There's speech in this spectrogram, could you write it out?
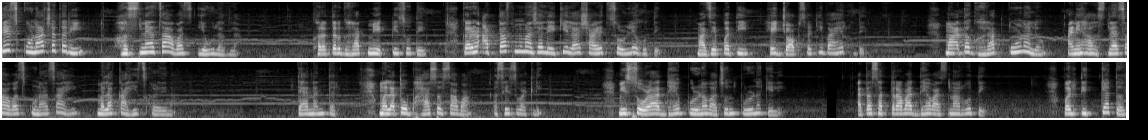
तेच कुणाच्या तरी हसण्याचा आवाज येऊ लागला. खरं तर घरात मी एकटीच होते कारण आत्ताच मी माझ्या लेकीला शाळेत सोडले होते. माझे पती हे जॉबसाठी बाहेर होते. मग आता घरात कोण आलं आणि हा हसण्याचा आवाज कुणाचा आहे मला काहीच कळेना. त्यानंतर मला तो भास असावा असेच वाटले. मी सोळा अध्याय पूर्ण वाचून पूर्ण केले. आता सतरावा अध्याय वाचणार होते. पण तितक्यातच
